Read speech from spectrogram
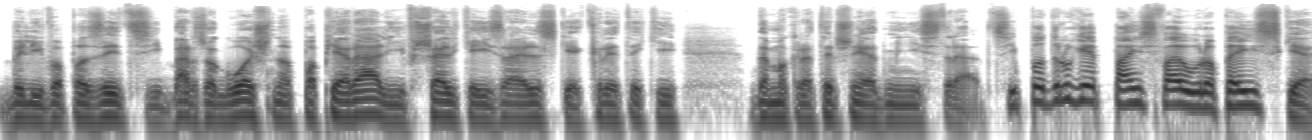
byli w opozycji, bardzo głośno popierali wszelkie izraelskie krytyki demokratycznej administracji. Po drugie, państwa europejskie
